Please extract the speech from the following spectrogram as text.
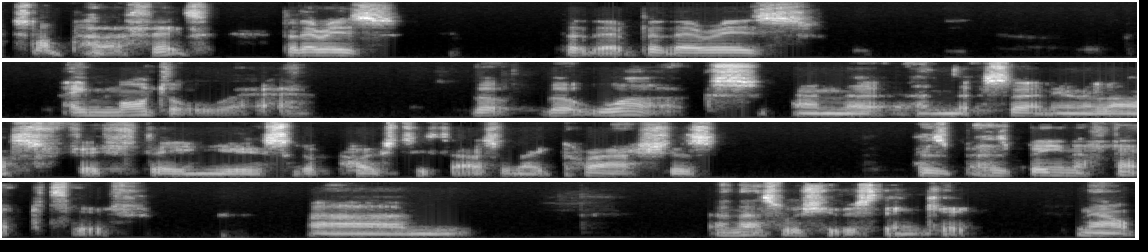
It's not perfect, but there is but there, but there is a model there that, that works and that and that certainly in the last 15 years sort of post 2008 crash has has has been effective. Um, and that's what she was thinking. Now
